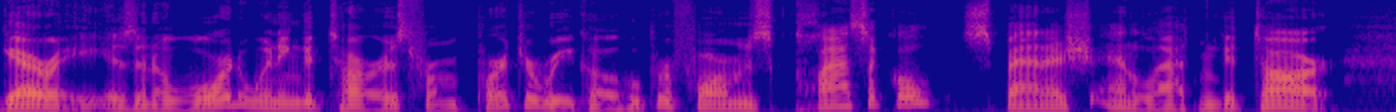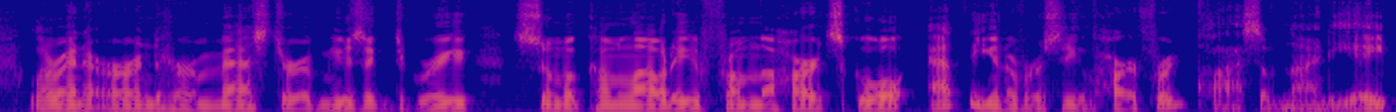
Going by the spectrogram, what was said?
Garay is an award winning guitarist from Puerto Rico who performs classical, Spanish, and Latin guitar. Lorena earned her Master of Music degree summa cum laude from the Hartt School at the University of Hartford, class of 98,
